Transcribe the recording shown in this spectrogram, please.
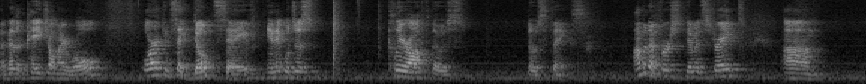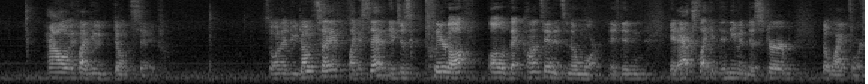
another page on my roll. Or I can say don't save and it will just clear off those, those things. I'm gonna first demonstrate um, how if I do don't save. So when I do don't save, like I said, it just cleared off all of that content, it's no more. It didn't, it acts like it didn't even disturb the whiteboard.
